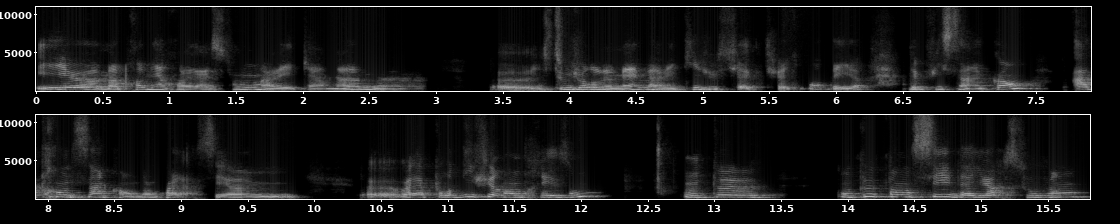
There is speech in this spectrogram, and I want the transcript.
Et euh, ma première relation avec un homme, euh, euh, toujours le même avec qui je suis actuellement d'ailleurs depuis 5 ans, à 35 ans. Donc voilà, c'est voilà, pour différentes raisons. On peut, on peut penser d'ailleurs souvent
